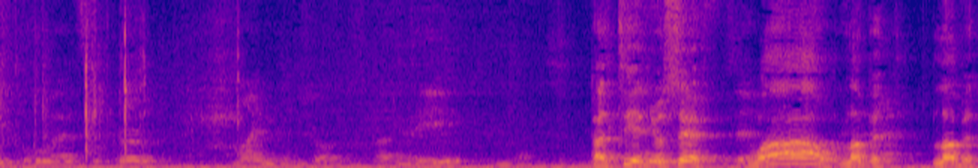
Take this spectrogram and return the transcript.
people who had superb mind control. Palti and Yosef. Wow, love it, love it.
